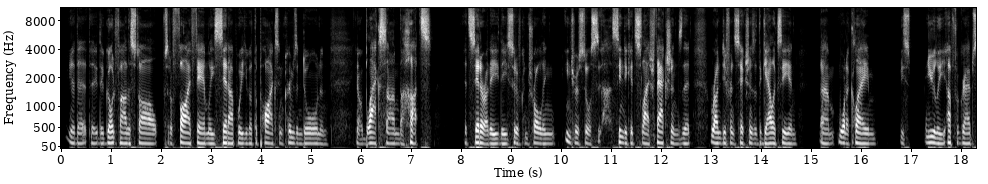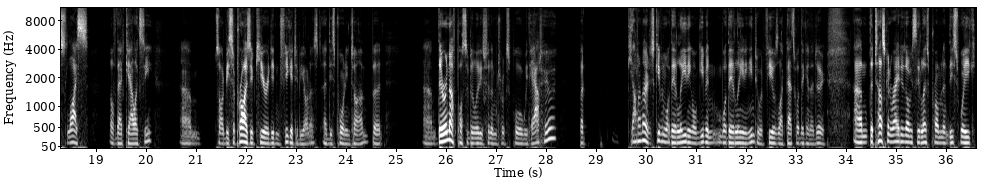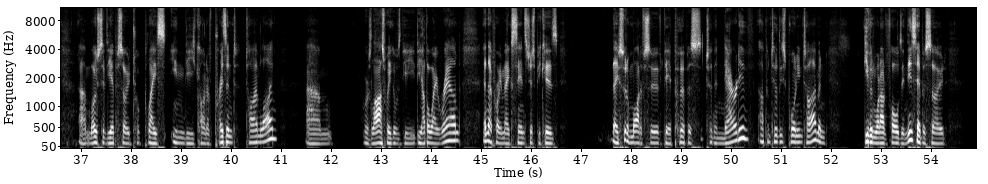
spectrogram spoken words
you know the, the, the Godfather style sort of five families set up where you've got the Pikes and Crimson Dawn and you know Black Sun, the Hutts, etc. The these sort of controlling interest or uh, syndicates slash factions that run different sections of the galaxy and um, want to claim this newly up for grabs slice of that galaxy. Um, so I'd be surprised if Qi'ra didn't figure, to be honest, at this point in time. But um, there are enough possibilities for them to explore without her. But I don't know, just given what they're leading or given what they're leaning into, it feels like that's what they're going to do. Um, the Tusken Raiders, obviously less prominent this week. Um, most of the episode took place in the kind of present timeline. Um, whereas last week it was the, the other way around. And that probably makes sense just because they sort of might have served their purpose to the narrative up until this point in time. And given what unfolds in this episode,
